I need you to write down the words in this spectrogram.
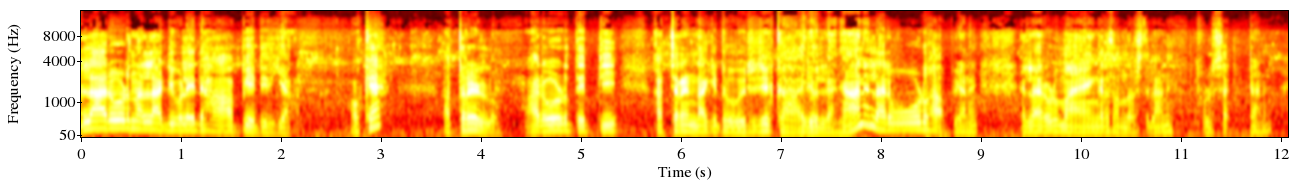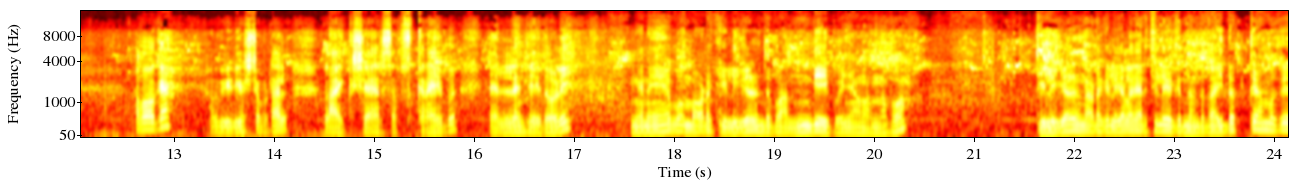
എല്ലാവരോടും നല്ല അടിപൊളിയായിട്ട് ഹാപ്പി ആയിട്ടിരിക്കുക. ഓക്കെ അത്രേ ഉള്ളൂ. ആരോട് തെറ്റി കച്ചറ ഉണ്ടാക്കിയിട്ട് ഒരു കാര്യമില്ല ഞാൻ എല്ലാവരോടും ഹാപ്പിയാണ്. എല്ലാവരോടും ഭയങ്കര സന്തോഷത്തിലാണ്. ഫുൾ സെറ്റാണ് അപ്പോൾ ഓക്കെ വീഡിയോ ഇഷ്ടപ്പെട്ടാൽ ലൈക്ക് ഷെയർ സബ്സ്ക്രൈബ് എല്ലാം ചെയ്തോളി. ഇങ്ങനെ പോകുമ്പോൾ അവിടെ കിളികളുണ്ട്. ഇപ്പോൾ അന്ത്യമായി പോയി ഞാൻ വന്നപ്പോൾ കിളികളുണ്ട്. അവിടെ കിളികളെ കരച്ചിൽ കേൾക്കുന്നുണ്ട്. ഇതൊക്കെ നമുക്ക്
